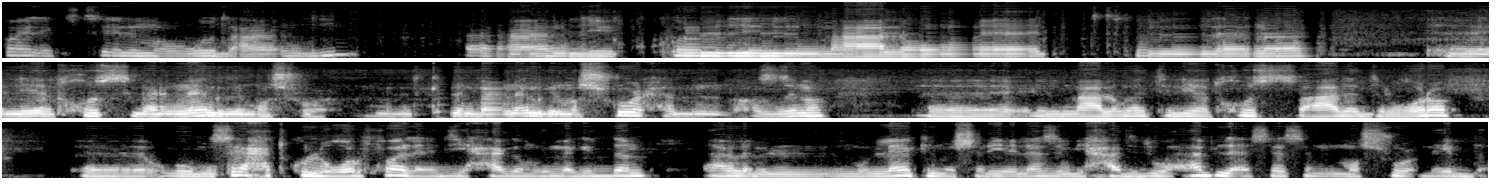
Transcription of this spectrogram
file Excel موجود عندي. عندي كل المعلومات اللي أنا اللي هي تخص برنامج المشروع. بنتكلم برنامج المشروع قصدنا المعلومات اللي هي تخص عدد الغرف ومساحة كل غرفة لأن دي حاجة مهمة جدا. أغلب الملاك المشاريع لازم بيحددوها قبل أساسا المشروع ما يبدأ.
